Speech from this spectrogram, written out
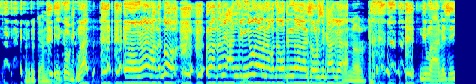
deg-degan. ya mau gimana? ya mau gimana Pak Teguh? Lu tapi anjing juga lu nakut-nakutin doang ngasih solusi kagak. Bener. Gimana sih?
